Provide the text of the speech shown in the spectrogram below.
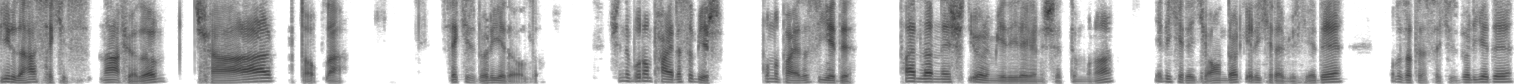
Bir daha 8. Ne yapıyordum? Çarp topla. 8 bölü 7 oldu. Şimdi bunun paydası 1. Bunun paydası 7. Paydalarını eşitliyorum 7 ile genişlettim bunu. 7 kere 2 14. 7 kere 1 7. Bu da zaten 8 bölü 7.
